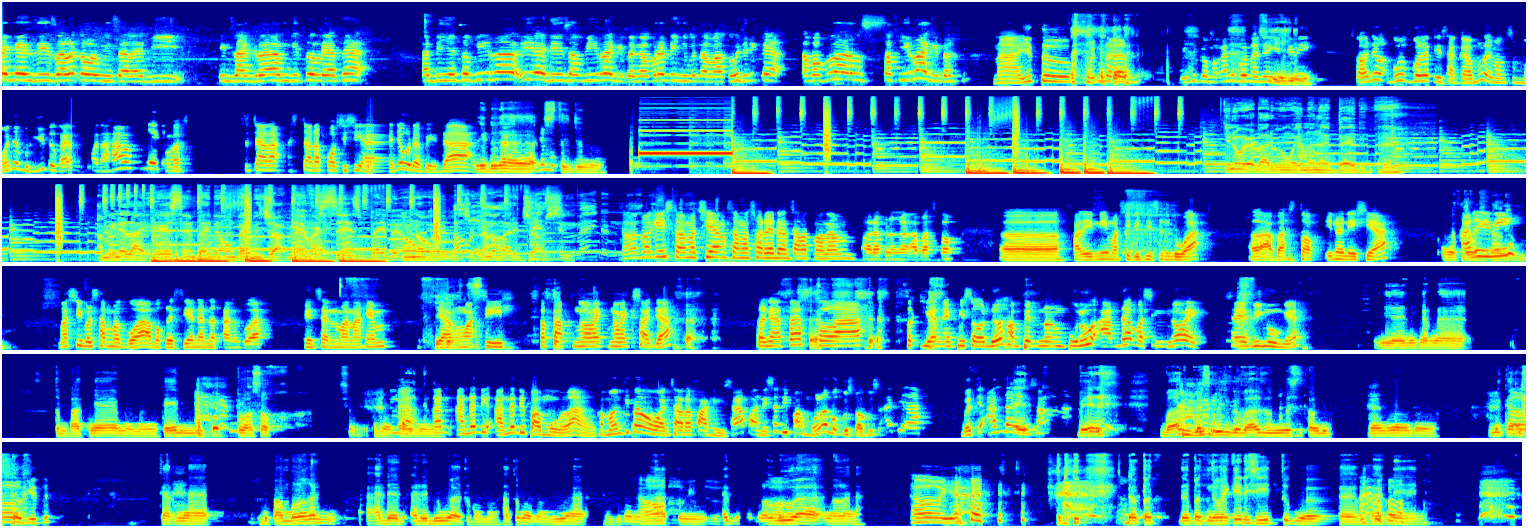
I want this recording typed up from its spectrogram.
pengen sih soalnya kalau misalnya di Instagram gitu liatnya adiknya Safira, iya adiknya Safira gitu, nggak pernah dia nyebut nama aku. Jadi kayak apa-apa harus Safira gitu. Nah itu bener. gue juga makanya gue nanya Iya, gini. Soalnya gue gue liat Instagram lu emang semuanya begitu kan. Padahal Iya. kalau secara secara posisi aja udah beda. gitu kan. Beda, Soalnya bu- setuju. You know everybody been waiting on that baby, man. I mean it like ever since baby on baby drop, man. Ever since baby on know, baby drop. Ain't nobody drop shit. Selamat pagi, selamat siang, selamat sore, dan selamat malam para pendengar Abastok. Eh kali ini masih di season 2 uh, Abastok Indonesia. Betul Kali sekali. ini masih bersama gua, Abo Christian dan rekan gua Vincent Manahem yang masih tetap ngelek-ngelek saja. Ternyata setelah sekian episode hampir 60 Anda masih ngelek. Saya bingung ya. Iya ini karena tempatnya memang kayak di pelosok. Enggak, kan Anda di Anda di Pamulang. Kemarin kita wawancara Vanessa, Vanessa di Pamulang bagus-bagus aja. Berarti Anda yang Eh. salah. Beda. bagus, gue juga bagus kalau di Pamulang tuh. Ini karena Oh gitu. karena di Pamulang kan ada ada dua tuh Pamulang satu Pamulang dua, gue Pamulang Oh, satu, gitu. eh gue Pamulang Oh. dua malah. Oh iya. Dapat dapat ngeleknya di situ gue makanya.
